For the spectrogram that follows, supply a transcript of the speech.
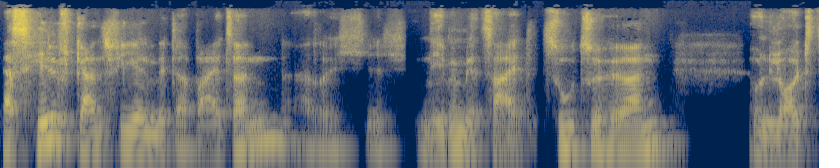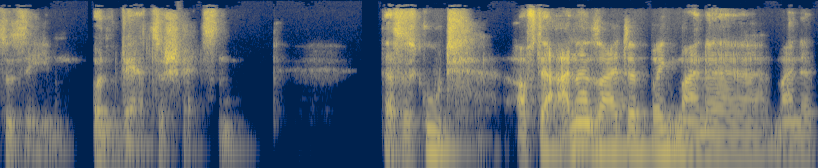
Das hilft ganz vielen Mitarbeitern. Also ich, ich nehme mir Zeit zuzuhören und Leute zu sehen und wertzuschätzen. Das ist gut. Auf der anderen Seite bringt meine, meine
